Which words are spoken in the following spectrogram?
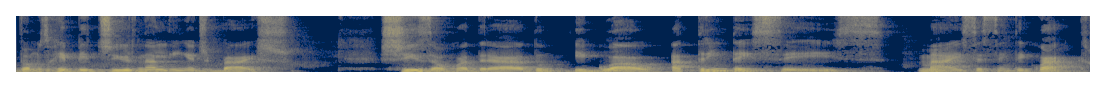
vamos repetir na linha de baixo. x ao quadrado igual a 36 mais 64.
